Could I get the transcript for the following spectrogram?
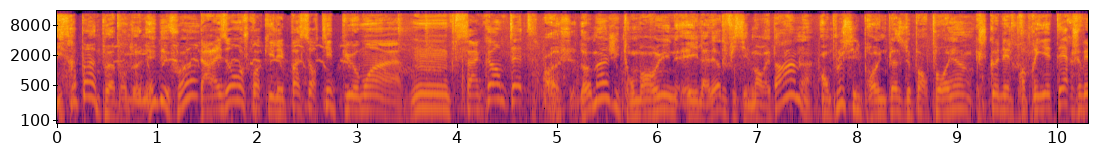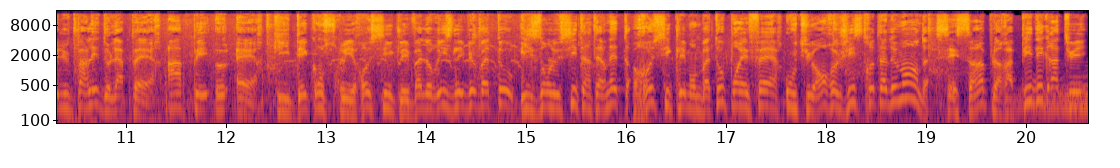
Il serait pas un peu abandonné des fois? T'as raison, je crois qu'il est pas sorti depuis au moins 5 ans peut-être. Oh, c'est dommage, il tombe en ruine et il a l'air difficilement réparable. En plus, il prend une place de port pour rien. Je connais le propriétaire, je vais lui parler de l'APER, A-P-E-R, qui déconstruit, recycle et valorise les vieux bateaux. Ils ont le site internet recyclermonbateau.fr où tu enregistres ta demande. C'est simple, rapide et gratuit.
